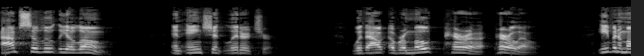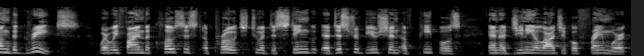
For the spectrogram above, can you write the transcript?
absolutely alone in ancient literature without a remote para- parallel. Even among the Greeks, where we find the closest approach to a, distingu- a distribution of peoples and a genealogical framework.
